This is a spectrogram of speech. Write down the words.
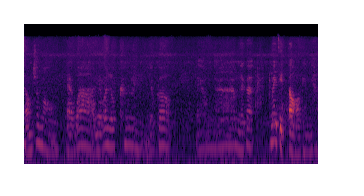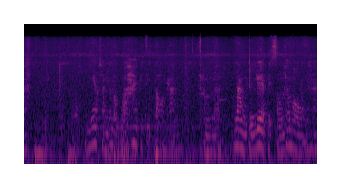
สองชั่วโมง แต่ว่าเดี๋ยวก็ลุกขึ้นเดี๋ยวก็ไปห้องน้ำแล้วก็ไม่ติดต่อกันนะคะเนี่ยฉันก็บอกว่าให้ไปติดต่อกันทำแบบนั่งไปเรื่อยไปสองชั่วโมงนะคะ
